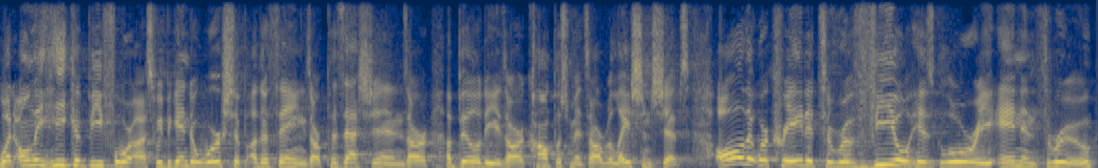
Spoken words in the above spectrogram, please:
what only He could be for us. We began to worship other things our possessions, our abilities, our accomplishments, our relationships, all that were created to reveal His glory in and through.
